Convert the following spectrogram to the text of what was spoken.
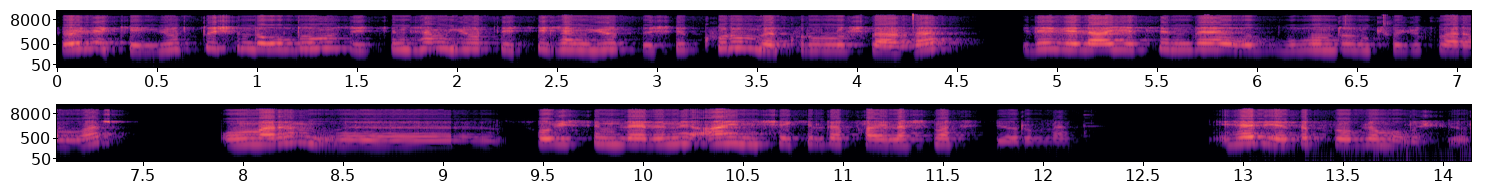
Şöyle ki yurt dışında olduğumuz için hem yurt içi hem yurt dışı kurum ve kuruluşlarda bir de velayetinde bulunduğum çocuklarım var. Onların e, soy isimlerini aynı şekilde paylaşmak istiyorum ben. Her yerde problem oluşuyor.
